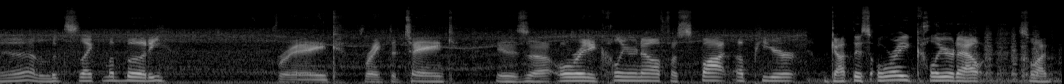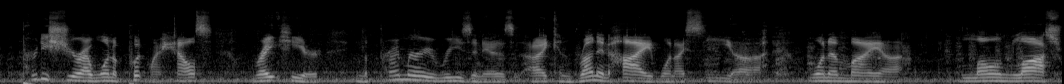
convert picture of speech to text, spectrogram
Uh, looks like my buddy, Frank, Frank the Tank, is uh, already clearing off a spot up here. We got this already cleared out, so I'm pretty sure I want to put my house right here. And the primary reason is I can run and hide when I see uh, one of my uh, long lost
